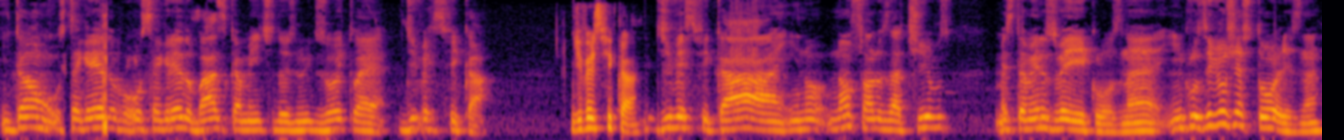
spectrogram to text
Então, o segredo, o segredo basicamente de 2018 é diversificar. Diversificar. Diversificar, e no, não só nos ativos, mas também nos veículos, né? Inclusive os gestores, né?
